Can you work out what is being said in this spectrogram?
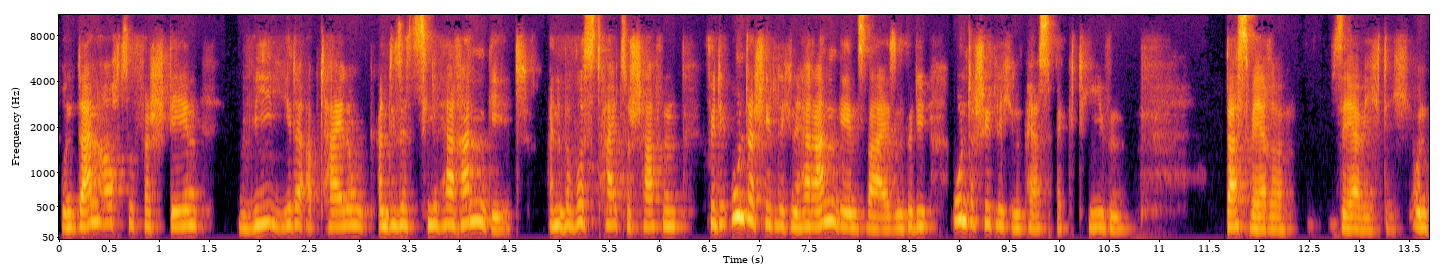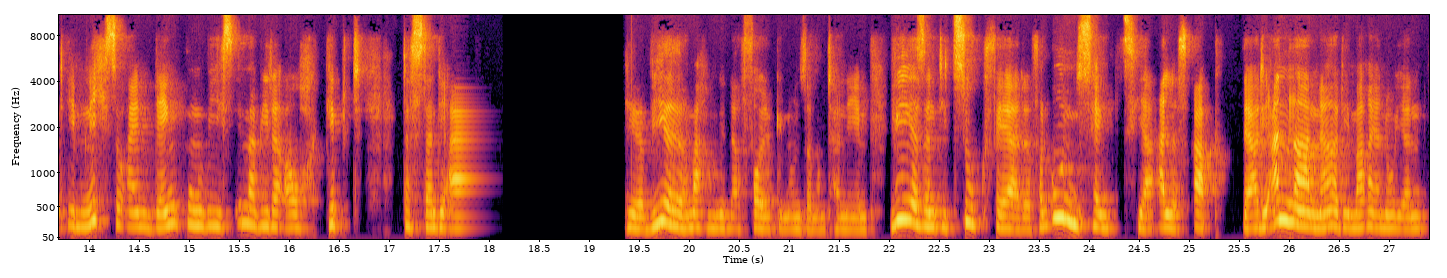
und dann auch zu verstehen, wie jede Abteilung an dieses Ziel herangeht. Eine Bewusstheit zu schaffen für die unterschiedlichen Herangehensweisen, für die unterschiedlichen Perspektiven. Das wäre sehr wichtig. Und eben nicht so ein Denken, wie es immer wieder auch gibt, dass dann die hier, wir machen den Erfolg in unserem Unternehmen. Wir sind die Zugpferde. Von uns hängt hier alles ab. Ja, die anderen, ja, die machen ja nur ihren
